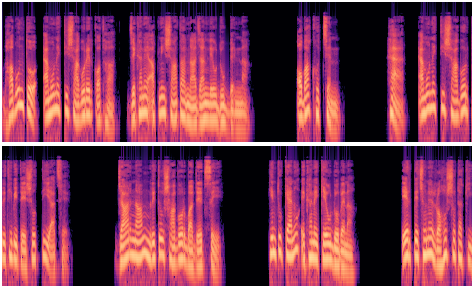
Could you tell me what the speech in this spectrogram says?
ভাবুন তো, এমন একটি সাগরের কথা, যেখানে আপনি সাঁতার না জানলেও ডুববেন না। অবাক হচ্ছেন। হ্যাঁ এমন একটি সাগর পৃথিবীতে সত্যিই আছে। যার নাম মৃত সাগর বা ডেড সি। কিন্তু কেন এখানে কেউ ডোবে না? এর পেছনের রহস্যটা কি?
